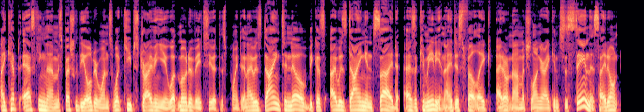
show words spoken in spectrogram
I kept asking them, especially the older ones, what keeps driving you? What motivates you at this point? And I was dying to know because I was dying inside as a comedian. I just felt like I don't know how much longer I can sustain this. I don't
